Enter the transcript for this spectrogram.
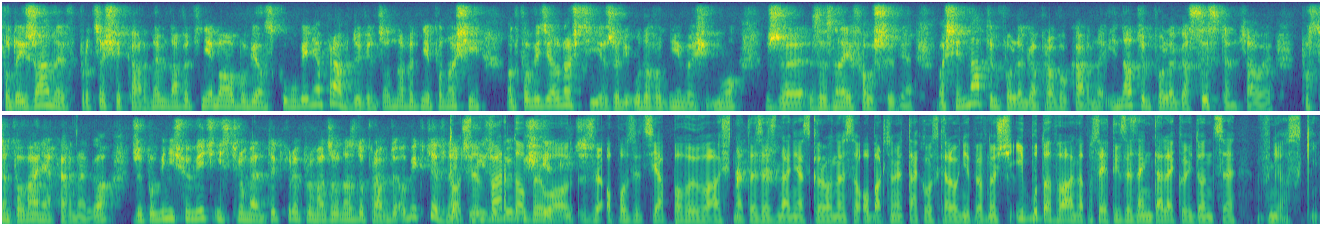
Podejrzany w procesie karnym nawet nie ma obowiązku mówienia prawdy, więc on nawet nie ponosi odpowiedzialności, jeżeli udowodnimy mu, że zeznaje fałszywie. Właśnie na tym polega prawo karne i na tym polega system cały postępowania karnego, że powinniśmy mieć instrumenty, które prowadzą nas do prawdy obiektywnej. To czy warto było, że opozycja powoływała się na te zeznania, skoro one są obarczone taką skalą niepewności i budowała na podstawie tych zeznań daleko idące wnioski?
